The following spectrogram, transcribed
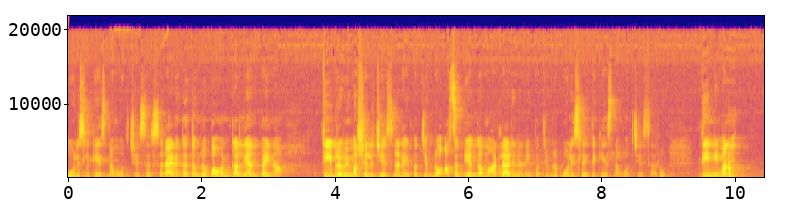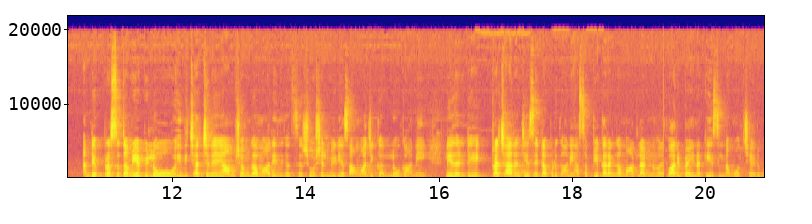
పోలీసులు కేసు నమోదు చేశారు. సార్ ఆయన గతంలో పవన్ కళ్యాణ్ పైన తీవ్ర విమర్శలు చేసిన నేపథ్యంలో అసభ్యంగా మాట్లాడిన నేపథ్యంలో పోలీసులు అయితే కేసు నమోదు చేశారు. దీన్ని మనం అంటే ప్రస్తుతం ఏపీలో ఇది చర్చనీయాంశంగా మారింది కదా సార్. సోషల్ మీడియా సామాజికల్లో కానీ లేదంటే ప్రచారం చేసేటప్పుడు కానీ అసభ్యకరంగా మాట్లాడిన వారిపైన కేసులు నమోదు చేయడం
